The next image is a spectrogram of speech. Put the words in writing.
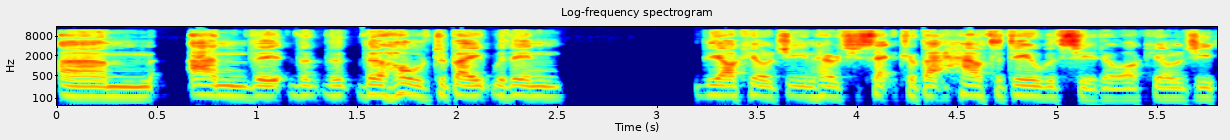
um, and the, the the whole debate within the archaeology and heritage sector about how to deal with pseudo archaeology,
